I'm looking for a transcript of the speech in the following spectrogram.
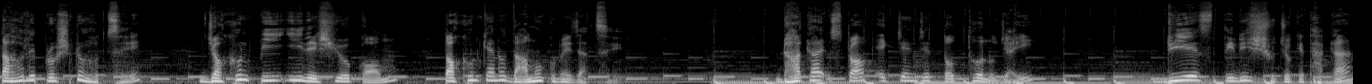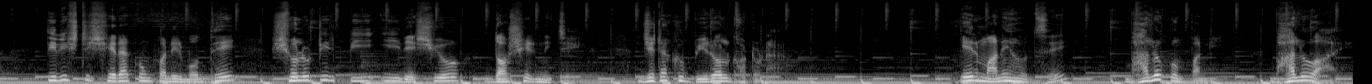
তাহলে প্রশ্ন হচ্ছে, যখন পিই রেশিও কম, তখন কেন দামও কমে যাচ্ছে? ঢাকা স্টক এক্সচেঞ্জের তথ্য অনুযায়ী ডিএস তিরিশ সূচকে থাকা তিরিশটি সেরা কোম্পানির মধ্যে ষোলোটির পিই রেশিও দশের নিচে, যেটা খুব বিরল ঘটনা। এর মানে হচ্ছে, ভালো কোম্পানি, ভালো আয়,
